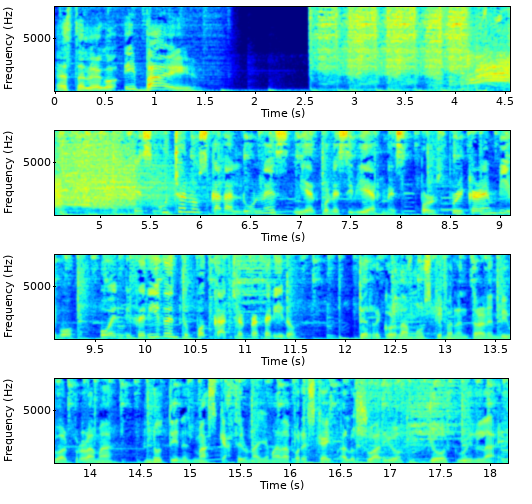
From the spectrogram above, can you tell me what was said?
Hasta luego y bye. Escúchanos cada lunes, miércoles y viernes por Spreaker en vivo o en diferido en tu podcatcher preferido. Te recordamos que para entrar en vivo al programa no tienes más que hacer una llamada por Skype al usuario Josh Green Live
